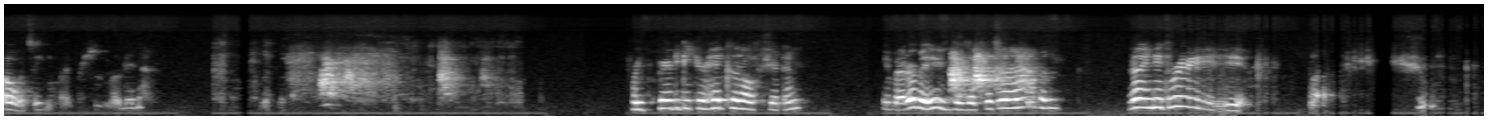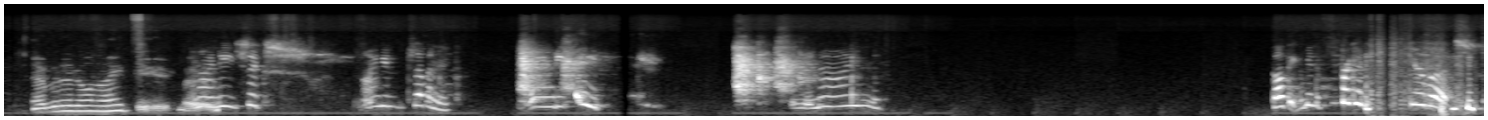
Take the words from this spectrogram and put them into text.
Oh, it's 85% loaded. Are you prepared to get your head cut off, chicken? You better be, because that's what's gonna happen. 93. Shoot. I really don't like this. 96. 97. 98. 89. Coffee, give me the freaking earbuds.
